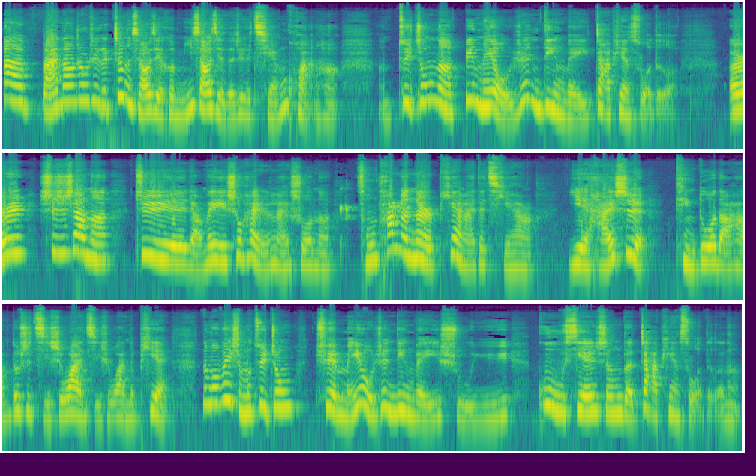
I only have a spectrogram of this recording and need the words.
那本案当中，这个郑小姐和米小姐的这个钱款，哈，嗯，最终呢，并没有认定为诈骗所得，而事实上呢，据两位受害人来说呢，从他们那儿骗来的钱啊，也还是挺多的哈，都是几十万、几十万的骗。那么，为什么最终却没有认定为属于顾先生的诈骗所得呢？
